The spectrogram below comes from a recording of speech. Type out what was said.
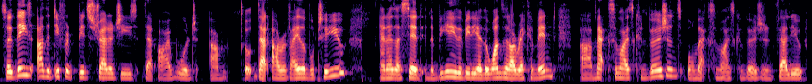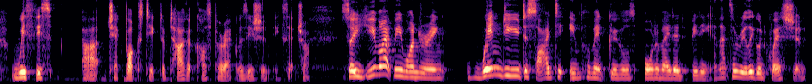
so these are the different bid strategies that I would um, that are available to you. And as I said in the beginning of the video, the ones that I recommend are maximize conversions or maximize conversion value with this uh, checkbox ticked of target cost per acquisition, etc. So you might be wondering when do you decide to implement Google's automated bidding? And that's a really good question.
